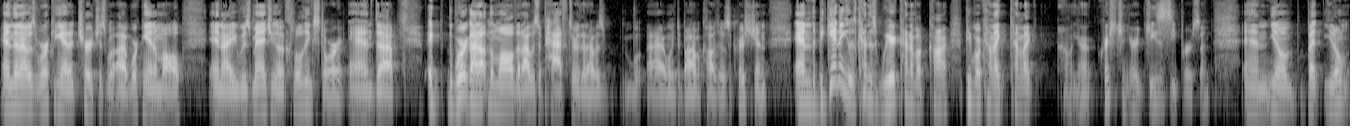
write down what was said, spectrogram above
And then I was working at a church as well, uh, working at a mall, and I was managing a clothing store. And uh, it, the word got out in the mall that I was a pastor, that I was I went to Bible college I was a Christian. And in the beginning, it was kind of this weird kind of a car. People were kind of like, kind of like, oh, you're a Christian, you're a Jesus-y person, and you know, but you don't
